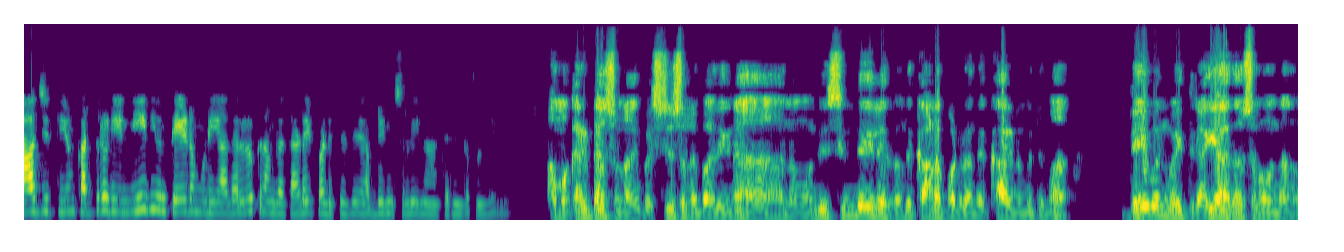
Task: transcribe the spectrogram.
ராஜ்யத்தையும் கத்தருடைய நீதியும் தேட முடியாது அளவுக்கு நம்மளை தடைப்படுத்துது அப்படின்னு சொல்லி நான் தெரிந்து கொண்டேன். ஆமா கரெக்டா சொன்னாங்க. இப்ப சொல்ல பாத்தீங்கன்னா நம்ம வந்து சிந்தையில வந்து காணப்படுற அந்த காரிய நிமித்தமா தேவன் வைத்திரு ஐயா தான் சொல்ல வந்தாங்க.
